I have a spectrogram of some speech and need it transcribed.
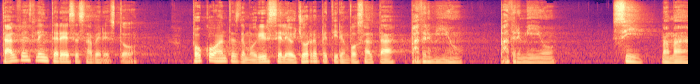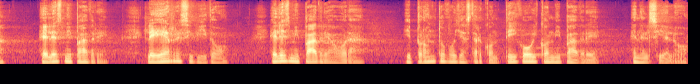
tal vez le interese saber esto. Poco antes de morir se le oyó repetir en voz alta, «Padre mío, Padre mío». «Sí, mamá, Él es mi Padre. Le he recibido. Él es mi Padre ahora, y pronto voy a estar contigo y con mi Padre en el cielo».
